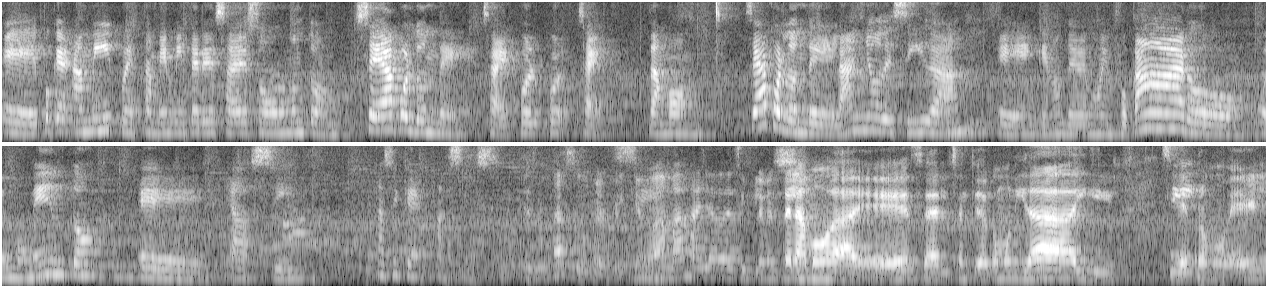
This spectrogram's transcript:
Eh, porque a mí pues también me interesa eso un montón, sea por donde, ¿sabes? Por, Estamos, sea por donde el año decida eh, en qué nos debemos enfocar o, o el momento, así. Así que así es. Eso está súper, porque va más allá de simplemente la moda, es el sentido de comunidad y, de promover.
